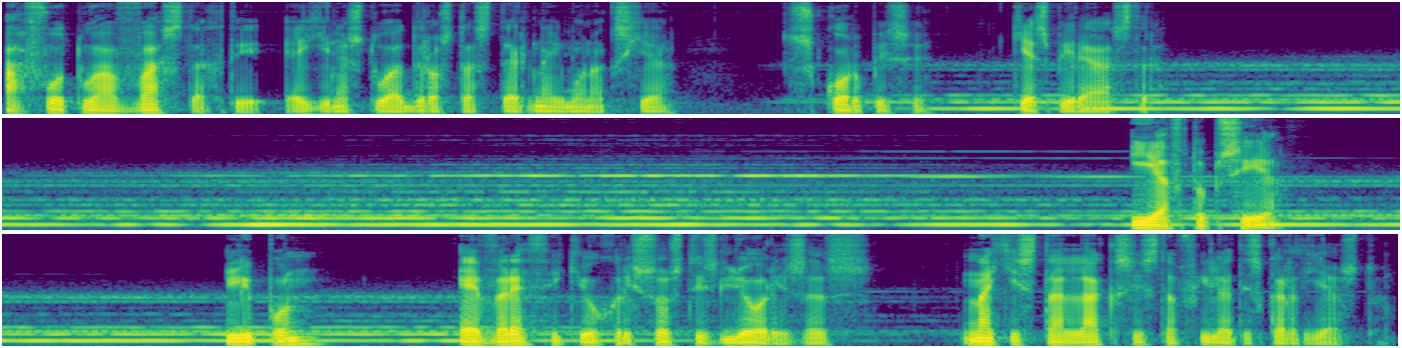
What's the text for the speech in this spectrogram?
αφότου αβάσταχτη έγινε του αντρός τα στέρνα η μοναξιά, σκόρπισε και έσπηρε άστρα. Η αυτοψία Λοιπόν, ευρέθηκε ο χρυσός της Λιόριζας να έχει σταλάξει στα φύλλα της καρδιάς του.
